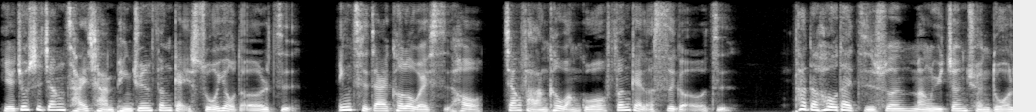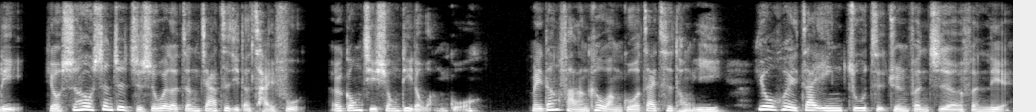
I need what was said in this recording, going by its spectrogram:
也就是将财产平均分给所有的儿子。因此，在克洛维死后，将法兰克王国分给了四个儿子。他的后代子孙忙于争权夺利，有时候甚至只是为了增加自己的财富而攻击兄弟的王国。每当法兰克王国再次统一，又会再因诸子均分制而分裂。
